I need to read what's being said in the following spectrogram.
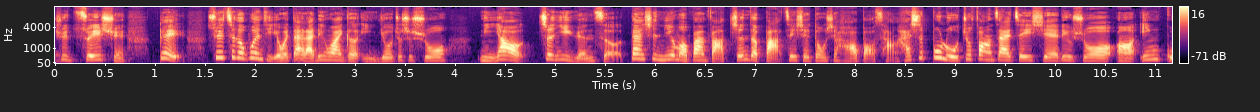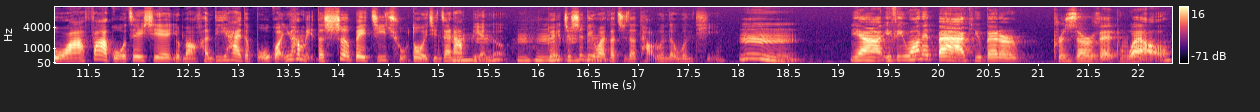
去追寻？对，所以这个问题也会带来另外一个隐忧，就是说。你要正义原则，但是你有没有办法真的把这些东西好好保藏？还是不如就放在这些，例如说呃英国啊、法国这些有没有很厉害的博物馆？因为他们的设备基础都已经在那边了。嗯哼，对，这是另外一个值得讨论的问题。嗯，Yeah，if you want it back, you better preserve it well。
